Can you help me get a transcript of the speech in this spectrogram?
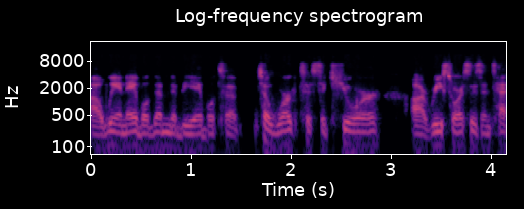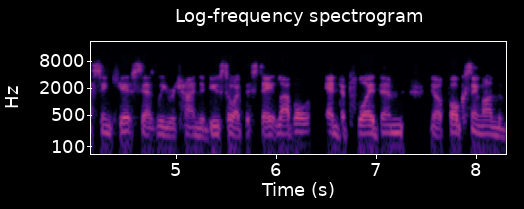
Uh, we enabled them to be able to, to work to secure uh, resources and testing kits as we were trying to do so at the state level and deploy them, you know, focusing on the,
